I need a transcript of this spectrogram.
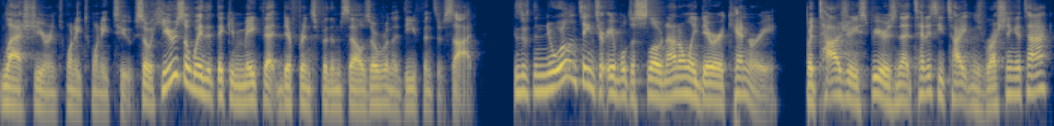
last year in 2022. So here's a way that they can make that difference for themselves over on the defensive side. Because if the New Orleans Saints are able to slow not only Derrick Henry, but Tyjae Spears and that Tennessee Titans rushing attack,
